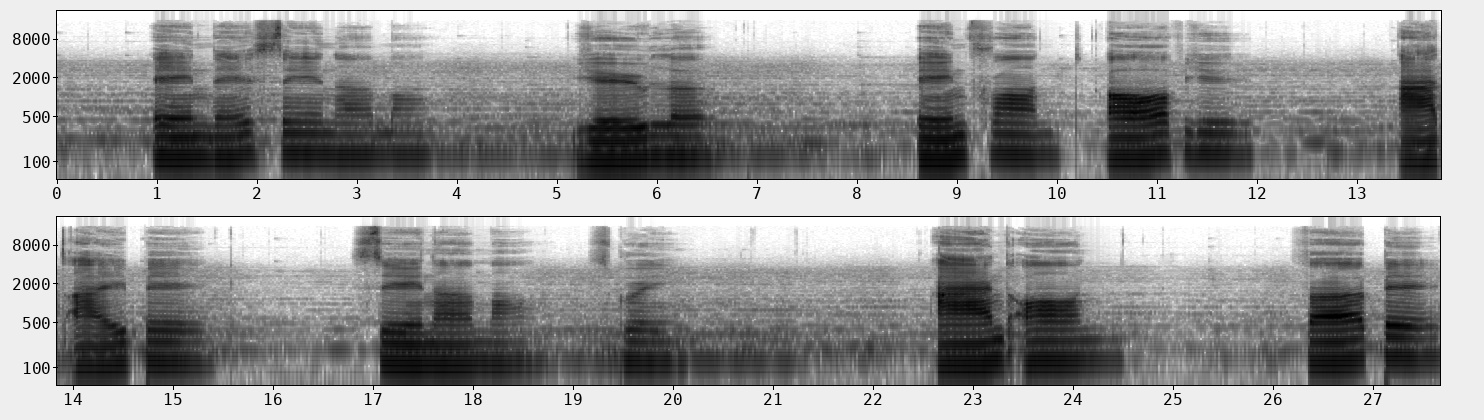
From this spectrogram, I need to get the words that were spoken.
in this cinema, you look in front of you at a big cinema screen. And on the big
